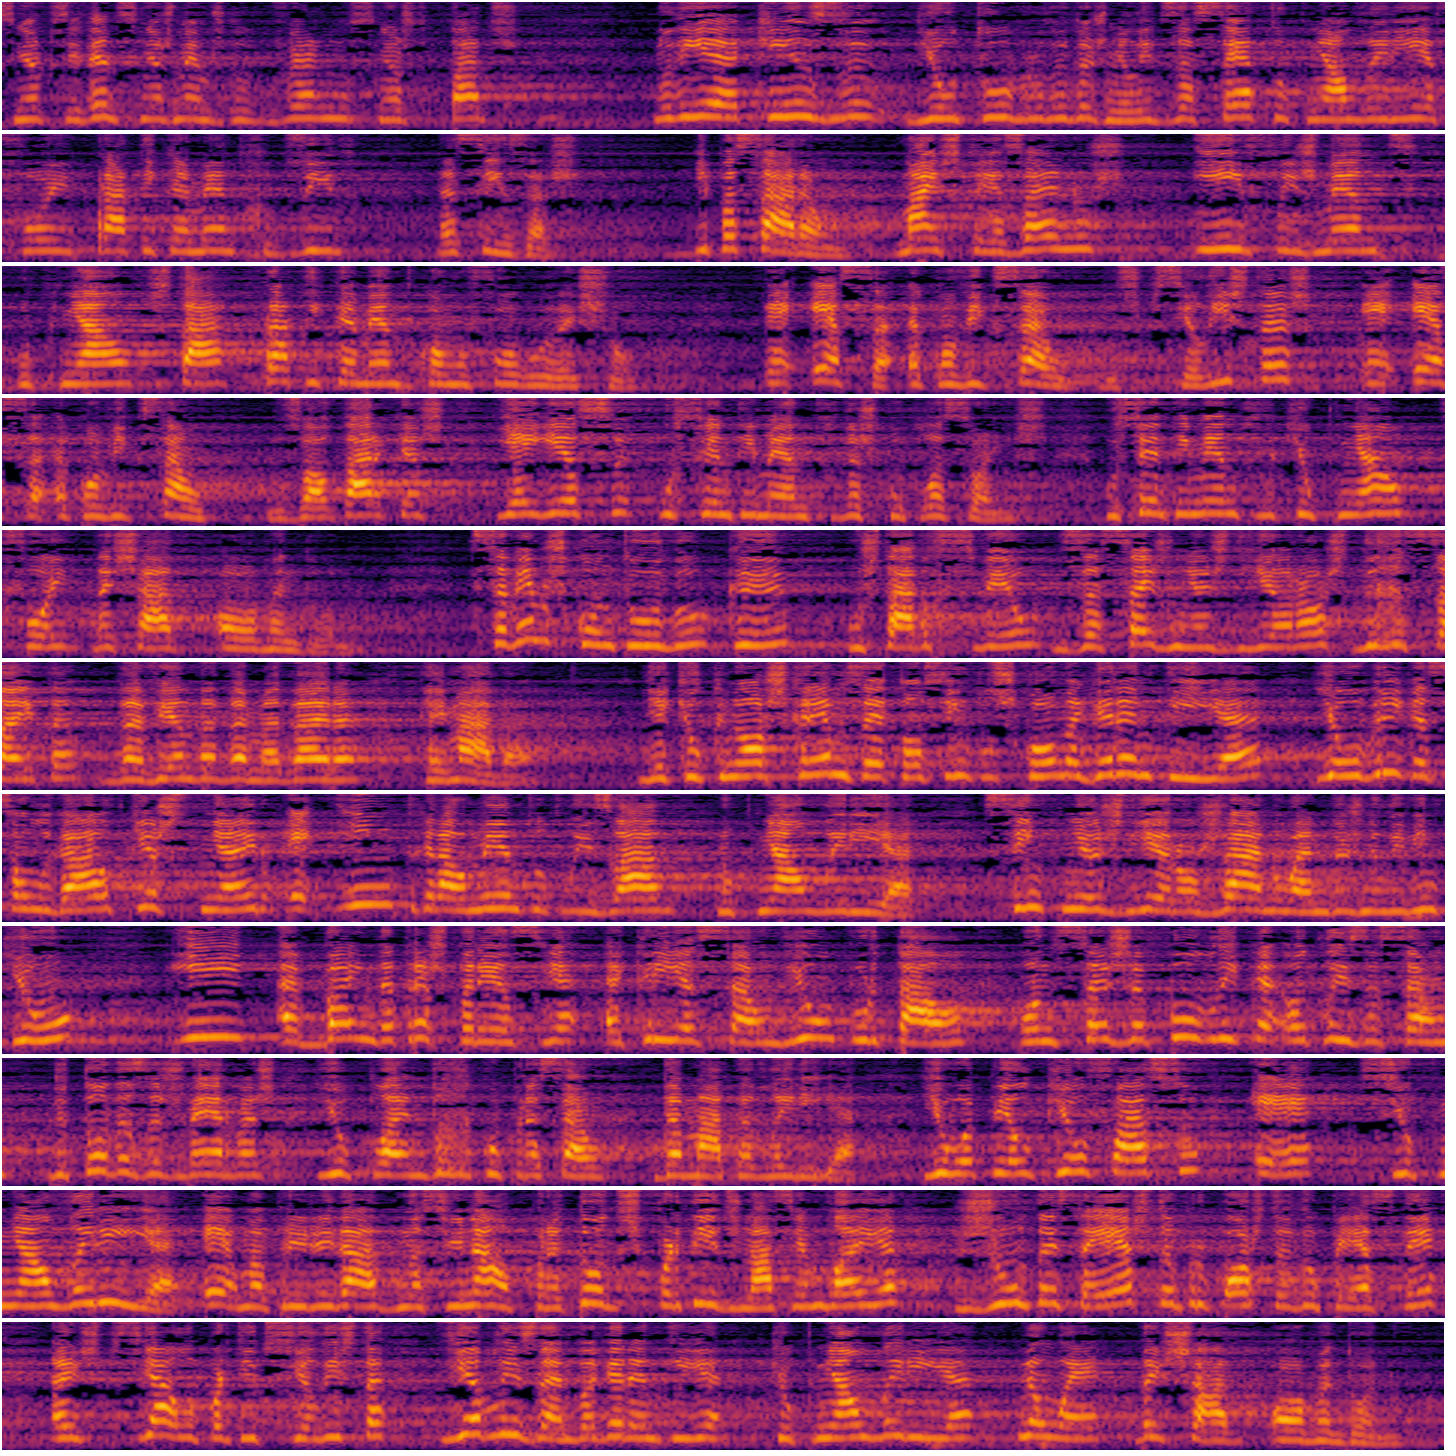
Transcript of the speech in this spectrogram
Senhor Presidente, senhores membros do Governo, senhores deputados, no dia 15 de outubro de 2017, o Pinhal de Leiria foi praticamente reduzido a cinzas. E passaram mais três anos e, infelizmente, o Pinhal está praticamente como o fogo o deixou. É essa a convicção dos especialistas, é essa a convicção dos autarcas e é esse o sentimento das populações o sentimento de que o Pinhal foi deixado ao abandono. Sabemos, contudo, que o Estado recebeu 16 milhões de euros de receita da venda da madeira queimada. E aquilo que nós queremos é tão simples como a garantia e a obrigação legal de que este dinheiro é integralmente utilizado no Pinhal de Leiria. 5 milhões de euros já no ano 2021 e, a bem da transparência, a criação de um portal onde seja pública a utilização de todas as verbas e o plano de recuperação da mata de leiria. E o apelo que eu faço é, se o Pinhal de Leiria é uma prioridade nacional para todos os partidos na Assembleia, juntem-se a esta proposta do PSD, em especial o Partido Socialista, viabilizando a garantia que o Pinhal de Leiria não é deixado ao abandono.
